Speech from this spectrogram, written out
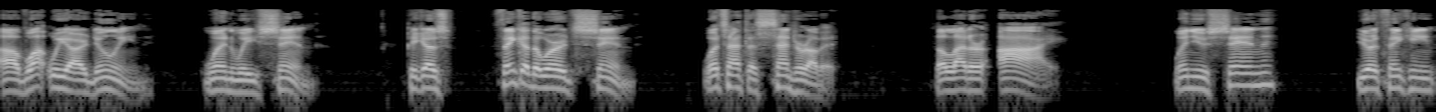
of what we are doing when we sin. Because think of the word sin. What's at the center of it? The letter I. When you sin, you're thinking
